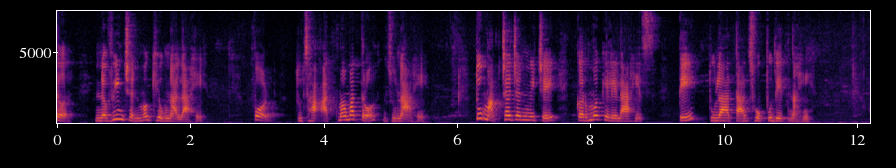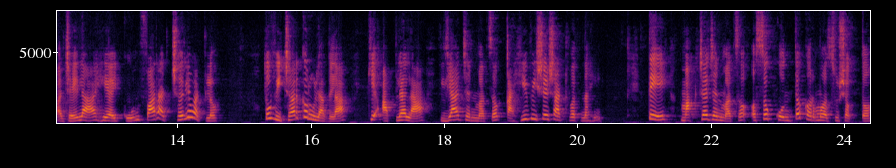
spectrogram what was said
तर नवीन जन्म घेऊन आला आहे. पण तुझा आत्मा मात्र जुना आहे. तू मागच्या जन्मीचे कर्म केलेला आहेस. ते तुला आता झोपू देत नाही. अजयला हे ऐकून फार आश्चर्य वाटलं. तो विचार करू लागला की आपल्याला या जन्माचं काही विशेष आठवत नाही. ते मागच्या जन्माचं असं कोणतं कर्म असू शकतं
